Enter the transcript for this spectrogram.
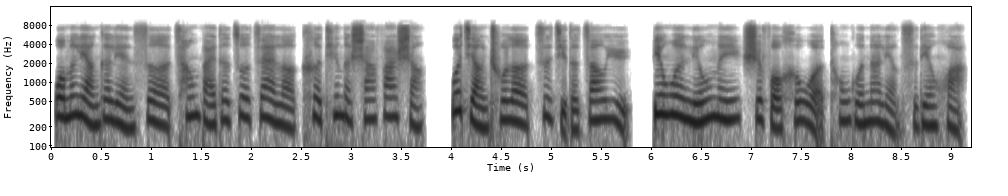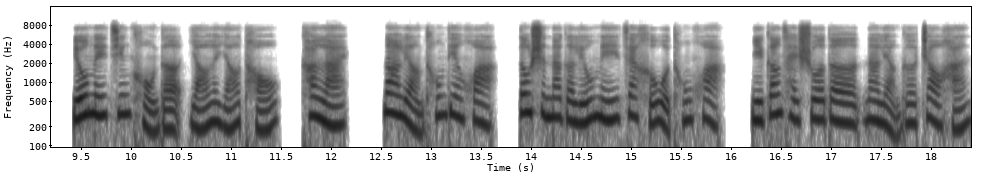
我们两个脸色苍白的坐在了客厅的沙发上。我讲出了自己的遭遇，并问刘梅是否和我通过那两次电话。刘梅惊恐的摇了摇头，看来那两通电话都是那个刘梅在和我通话。你刚才说的那两个赵涵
